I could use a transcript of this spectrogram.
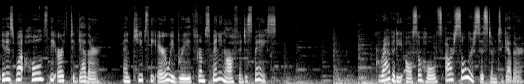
It is what holds the Earth together and keeps the air we breathe from spinning off into space. Gravity also holds our solar system together.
